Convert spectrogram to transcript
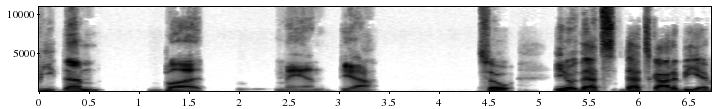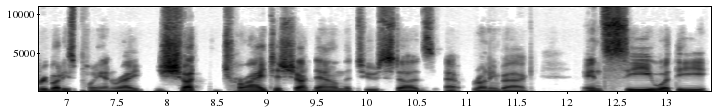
beat them, but man, yeah. So, you know, that's that's got to be everybody's plan, right? You shut try to shut down the two studs at running back and see what the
